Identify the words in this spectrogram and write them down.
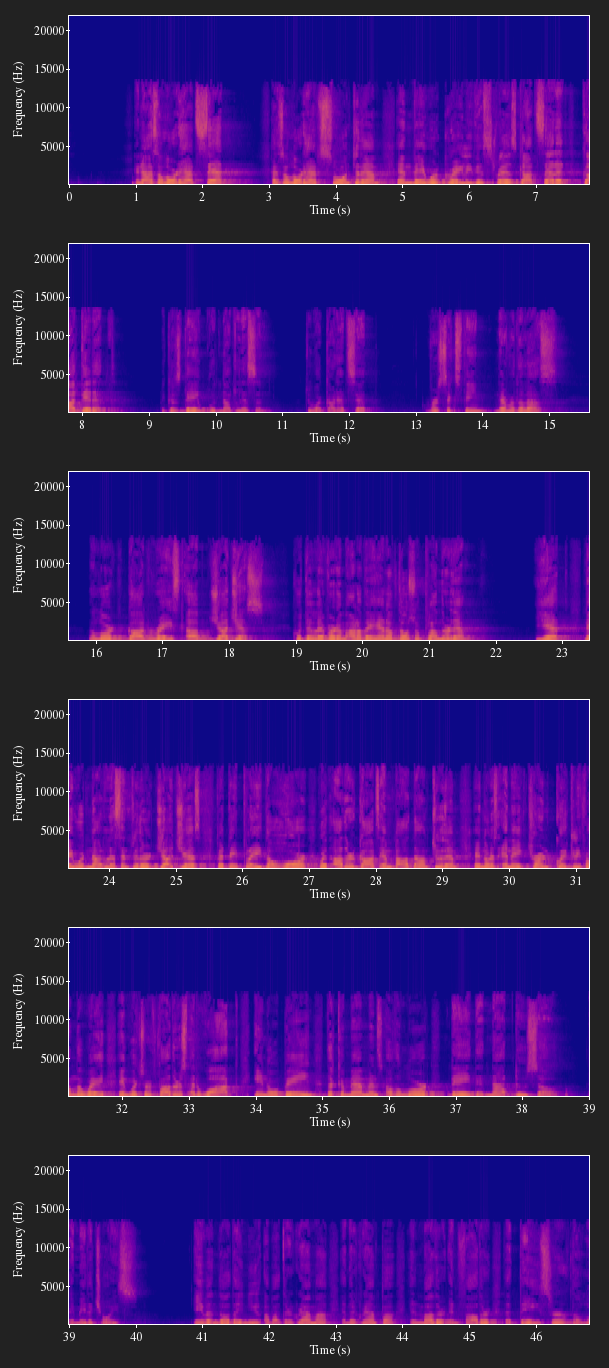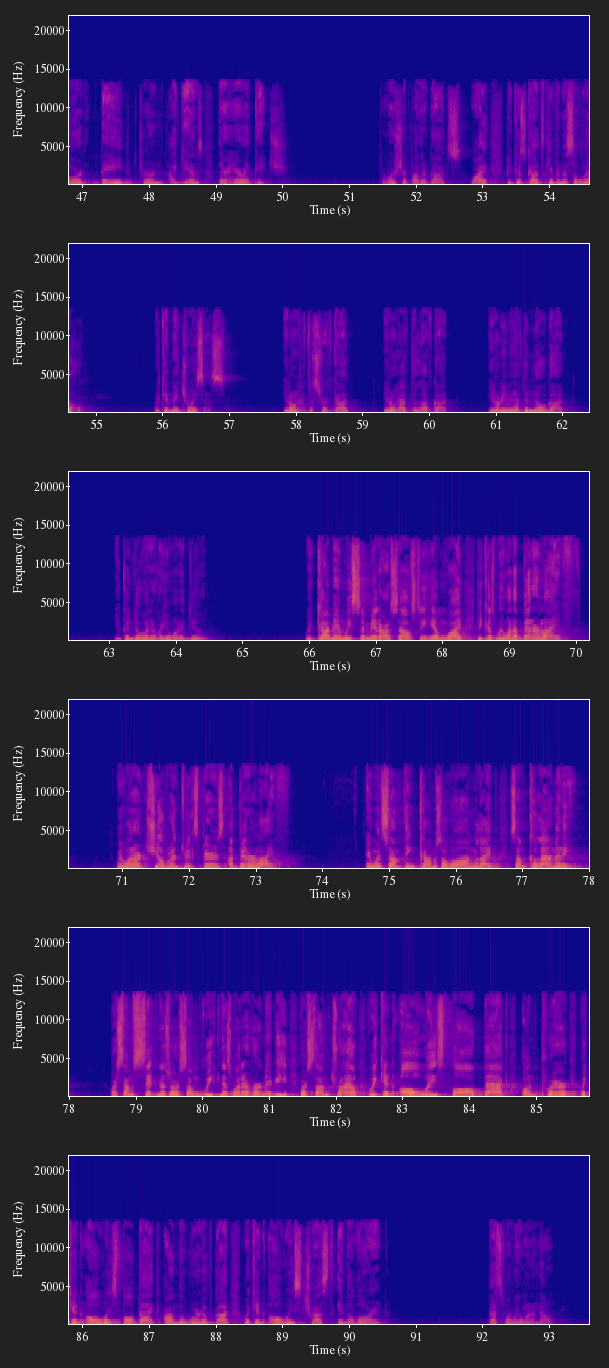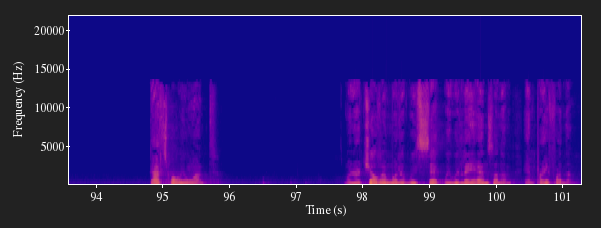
And as the Lord had said, as the Lord had sworn to them, and they were greatly distressed, God said it, God did it. Because they would not listen to what God had said. Verse 16, nevertheless, the Lord God raised up judges who delivered them out of the hand of those who plundered them. Yet they would not listen to their judges, but they played the whore with other gods and bowed down to them. And notice, and they turned quickly from the way in which their fathers had walked in obeying the commandments of the Lord. They did not do so. They made a choice. Even though they knew about their grandma and their grandpa and mother and father that they served the Lord, they turned against their heritage to worship other gods. Why? Because God's given us a will. We can make choices. You don't have to serve God. You don't have to love God. You don't even have to know God. You can do whatever you want to do. We come in, we submit ourselves to Him. Why? Because we want a better life. We want our children to experience a better life. And when something comes along, like some calamity, or some sickness, or some weakness, whatever it may be, or some trial, we can always fall back on prayer. We can always fall back on the Word of God. We can always trust in the Lord. That's what we want to know. That's what we want. When our children would be sick, we would lay hands on them and pray for them.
